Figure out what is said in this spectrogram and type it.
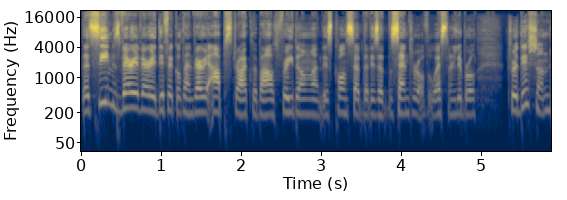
that seems very, very difficult and very abstract about freedom and this concept that is at the center of the Western liberal tradition,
